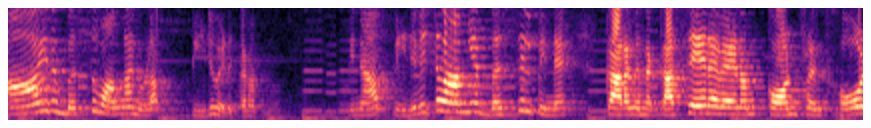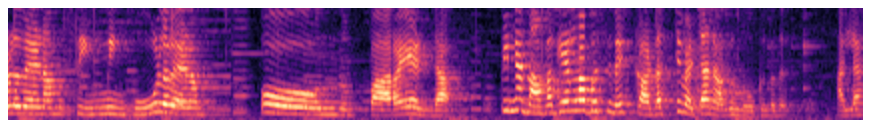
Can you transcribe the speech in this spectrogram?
ആയിരം ബസ് വാങ്ങാനുള്ള പിരിവെടുക്കണം. പിന്നെ ആ പിരിവിട്ട് വാങ്ങിയ ബസ്സിൽ പിന്നെ കറങ്ങുന്ന കസേര വേണം കോൺഫറൻസ് ഹാൾ വേണം സ്വിമ്മിംഗ് പൂൾ വേണം. ഓ ഒന്നും പറയണ്ട. പിന്നെ നവകേരള ബസ്സിനെ കടത്തി വെട്ടാനാകും നോക്കുന്നത്. അല്ല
